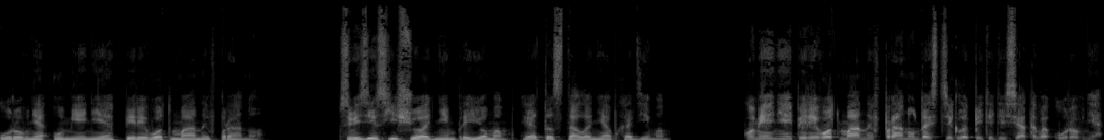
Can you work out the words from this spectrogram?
уровня умения «Перевод маны в прану». В связи с еще одним приемом это стало необходимым. Умение «Перевод маны в прану» достигло 50 уровня.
